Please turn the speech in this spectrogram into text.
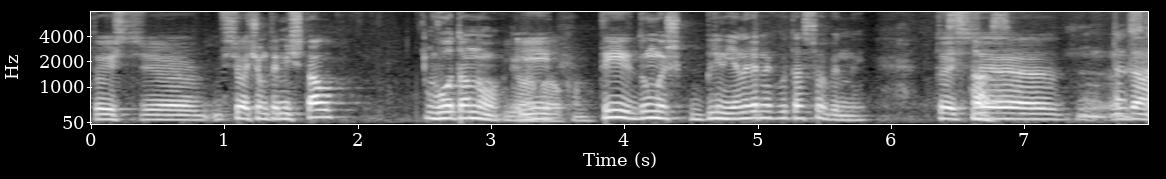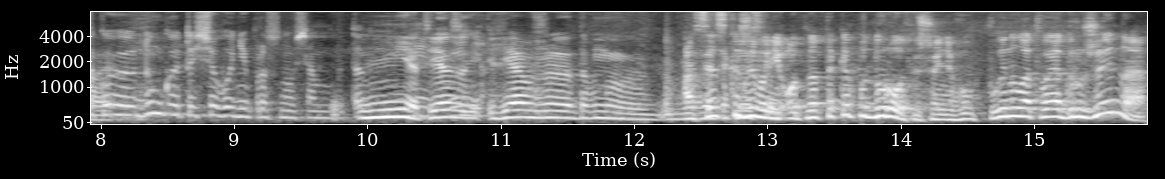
то есть все, о чем ты мечтал, вот оно. You're и welcome. ты думаешь, блин, я, наверное, какой-то особенный. То есть, Стас. э, Так, да. з такою думкою ти сьогодні проснувся, мабуть, так? Нет, я, Ні, ні. я уже давно... А без це этих скажи мыслей. мені, от на таке подорослішання вплинула твоя дружина,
